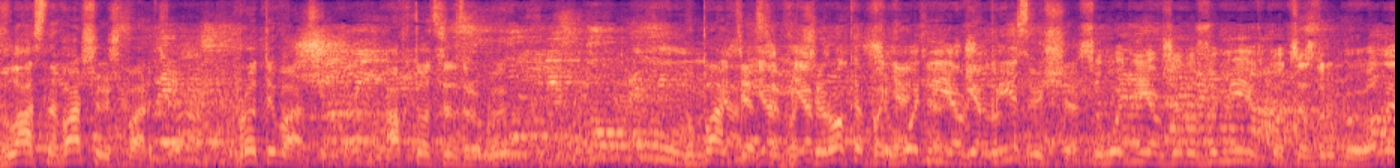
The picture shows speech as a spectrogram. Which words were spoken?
Власне, вашою ж партією. Проти вас. А хто це зробив? Ну, партія це я- я- поняття, я є вже прізвище. Сьогодні я вже розумію, хто це зробив, але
